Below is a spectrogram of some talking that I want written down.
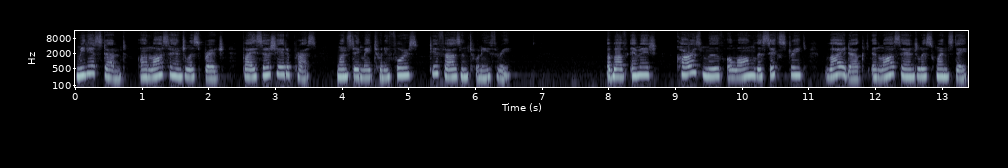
media stunt on Los Angeles Bridge by Associated Press, Wednesday, May 24, 2023. Above image, cars move along the 6th Street Viaduct in Los Angeles Wednesday,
